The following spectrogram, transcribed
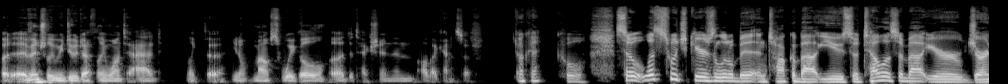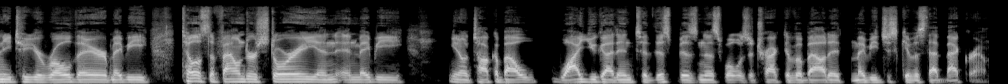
But eventually we do definitely want to add like the, you know, mouse wiggle uh, detection and all that kind of stuff. Okay, cool. So let's switch gears a little bit and talk about you. So tell us about your journey to your role there. Maybe tell us the founder story and and maybe you know, talk about why you got into this business, what was attractive about it. Maybe just give us that background.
